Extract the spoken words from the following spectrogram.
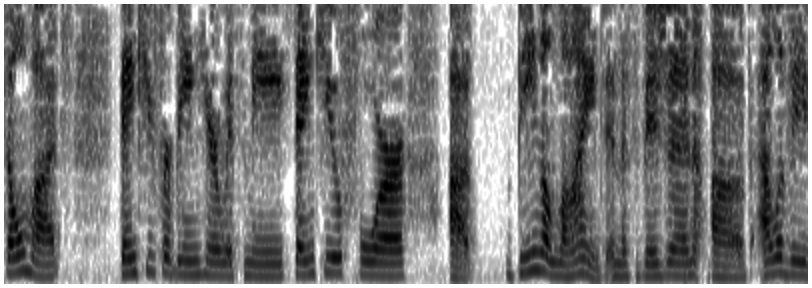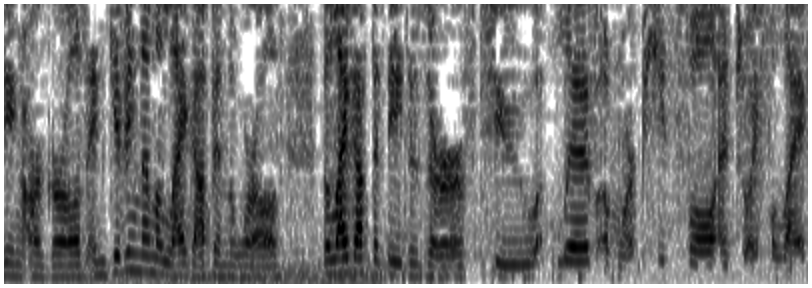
so much. Thank you for being here with me. Thank you for uh, being aligned in this vision of elevating our girls and giving them a leg up in the world, the leg up that they deserve to live a more peaceful and joyful life.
